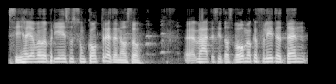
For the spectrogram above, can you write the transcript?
sie haben ja über Jesus und Gott reden, also äh, werden sie das wohl mögen verlieren. Dann,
